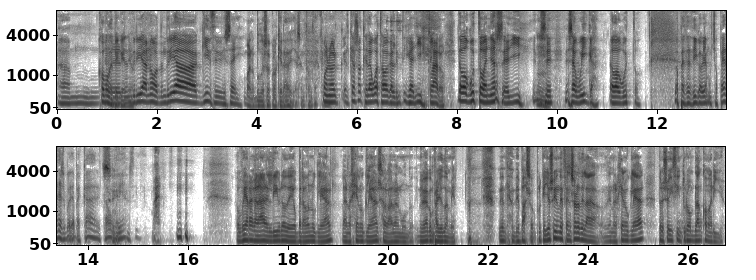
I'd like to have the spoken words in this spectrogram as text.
Am, ¿Cómo de eh, pequeño? Tendría, no, tendría 15, 16. Bueno, pudo ser cualquiera de ellas entonces. creo. Bueno, el, el caso es que el agua estaba calentica allí. claro. Daba gusto bañarse allí, en, Mm. ese- en esa huica. Daba gusto. Los pececicos, había muchos peces, se podía pescar, estaba Sí. muy bien. sí. Bueno. Os voy a regalar el libro de Operador Nuclear, La energía nuclear salvará al mundo. Y me lo voy a comprar yo también. De, paso. Porque yo soy un defensor de la energía nuclear, pero soy cinturón blanco-amarillo.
